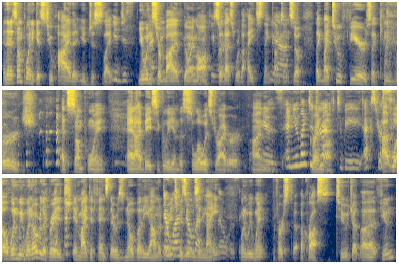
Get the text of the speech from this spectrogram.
And then at some point, it gets too high that you just like You just- you wouldn't I survive I going off. So that's where the heights thing comes Yeah. in. So like my two fears like converge at some point, and I basically am the slowest driver. I'm Is and you like to Grandma. drift to be extra. uh, safe. well, when we went over the bridge, in my defense, there was nobody on the There bridge because it was at night so was- when we went the first across to uh, Fune.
